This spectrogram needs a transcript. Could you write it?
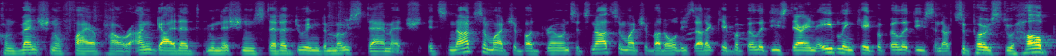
conventional firepower, unguided munitions that are doing the most damage. It's not so much about drones, it's not so much about all these other capabilities. They're enabling capabilities and are supposed to help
